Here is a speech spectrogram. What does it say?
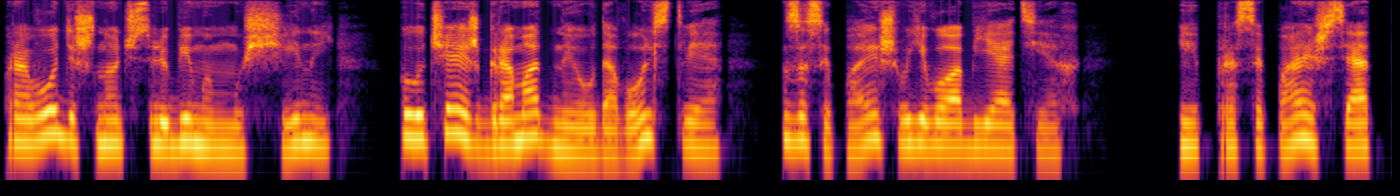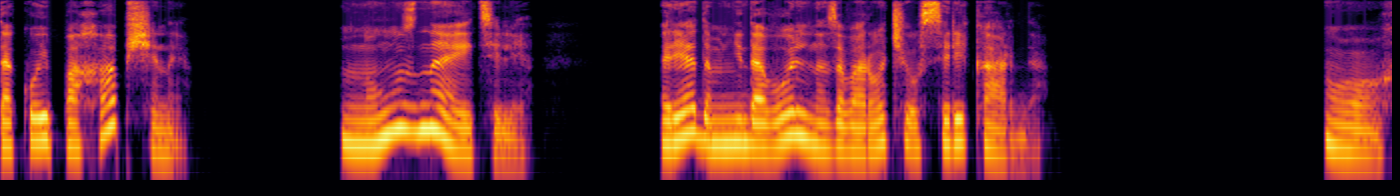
Проводишь ночь с любимым мужчиной, получаешь громадные удовольствия, засыпаешь в его объятиях и просыпаешься от такой похабщины? Ну, знаете ли. Рядом недовольно заворочился Рикардо. Ох,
